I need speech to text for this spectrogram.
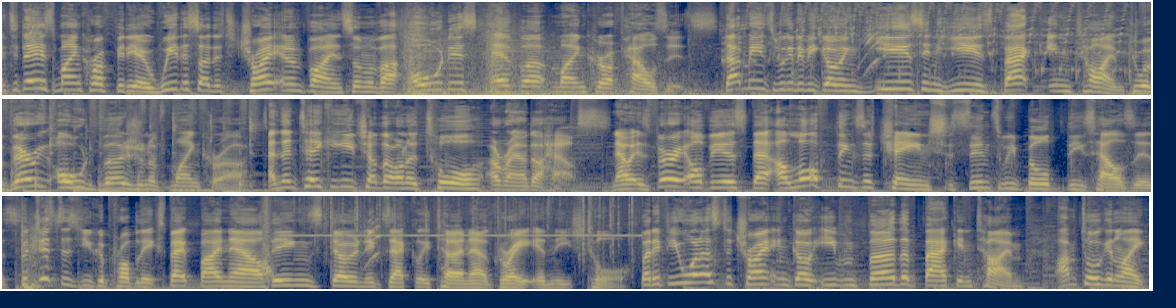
In today's Minecraft video, we decided to try and find some of our oldest ever Minecraft houses. That means we're going to be going years and years back in time to a very old version of Minecraft, and then taking each other on a tour around our house. Now, it is very obvious that a lot of things have changed since we built these houses, but just as you could probably expect by now, things don't exactly turn out great in each tour. But if you want us to try and go even further back in time, I'm talking like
